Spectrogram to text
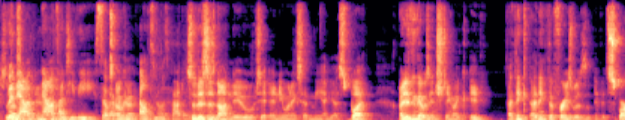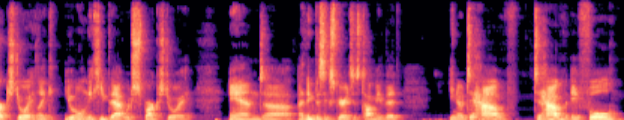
So but now, now it's on TV, so everyone Okay. else knows about it. so this is not new to anyone except me, I guess. But I did think that was interesting. Like if I think I think the phrase was if it sparks joy, like you only keep that which sparks joy. And uh, I think this experience has taught me that you know to have to have a full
